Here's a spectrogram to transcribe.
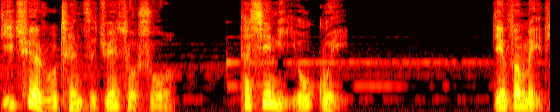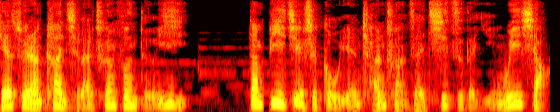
的确如陈子君所说，他心里有鬼。丁峰每天虽然看起来春风得意，但毕竟是苟延残喘在妻子的淫威下，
